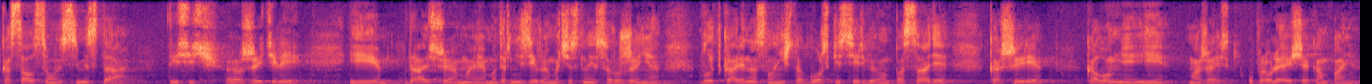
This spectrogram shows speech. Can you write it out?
Касался он 700 тысяч э, жителей. И дальше мы модернизируем очистные сооружения в Лыткарино, Солонечногорске, Сереговом Посаде, Кашире, Коломне и Можайске. Управляющая компания.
